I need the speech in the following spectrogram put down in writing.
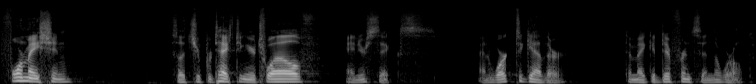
formation so that you're protecting your 12 and your 6 and work together to make a difference in the world.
